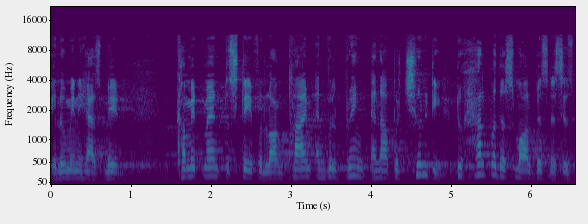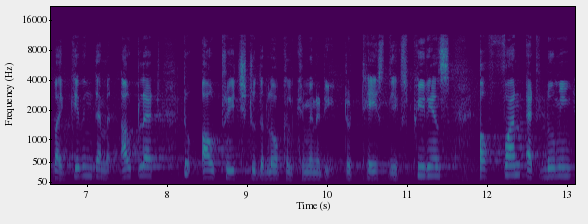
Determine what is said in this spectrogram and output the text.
Illumini has made commitment to stay for a long time and will bring an opportunity to help other small businesses by giving them an outlet to outreach to the local community, to taste the experience of fun at Illumi.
